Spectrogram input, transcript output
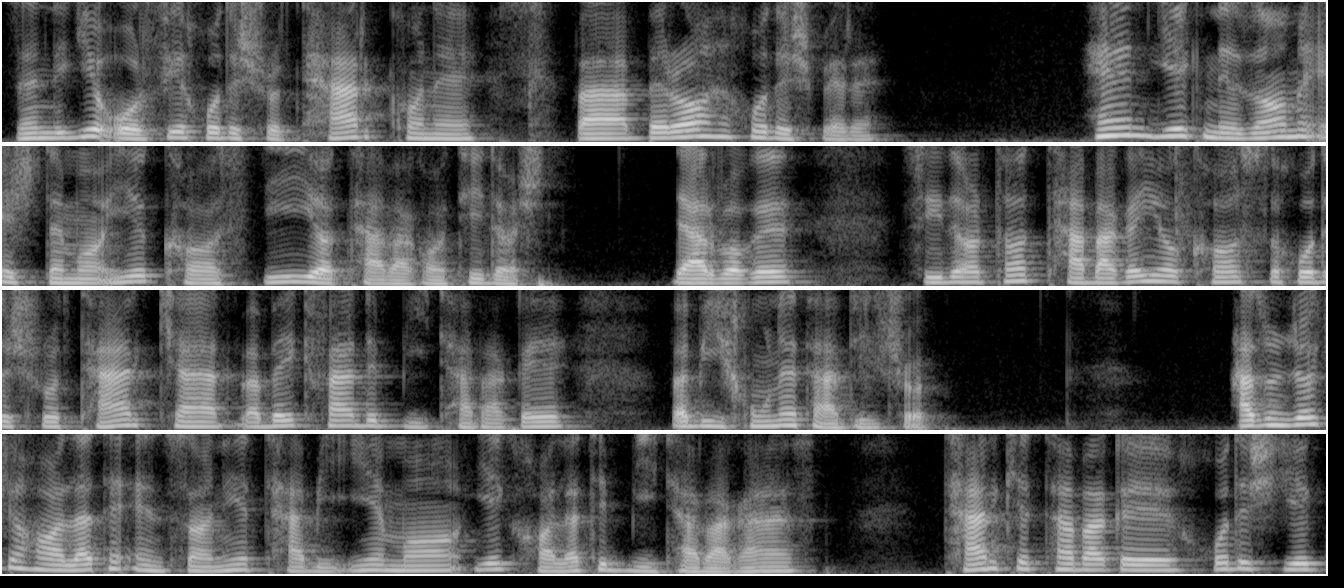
زندگی عرفی خودش رو ترک کنه و به راه خودش بره. هند یک نظام اجتماعی کاستی یا طبقاتی داشت. در واقع سیدارتا طبقه یا کاست خودش رو ترک کرد و به یک فرد بی طبقه و بی خونه تبدیل شد. از اونجا که حالت انسانی طبیعی ما یک حالت بی طبقه است. ترک طبقه خودش یک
